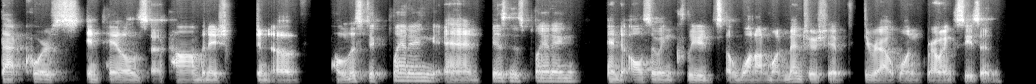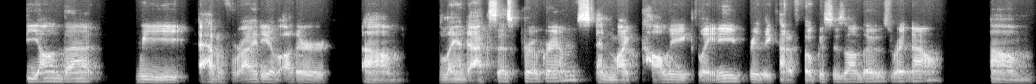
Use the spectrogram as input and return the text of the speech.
that course entails a combination of holistic planning and business planning, and also includes a one on one mentorship throughout one growing season. Beyond that, we have a variety of other um, land access programs, and my colleague Lainey really kind of focuses on those right now. Um,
